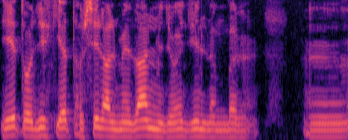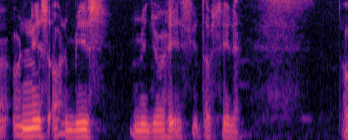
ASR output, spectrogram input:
یہ توجہ کیا تفسیر المیزان میں جو ہے جیل نمبر انیس اور بیس میں جو ہے اس کی تفسیر ہے۔ تو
